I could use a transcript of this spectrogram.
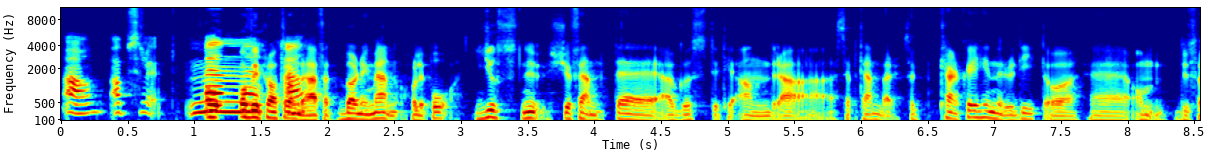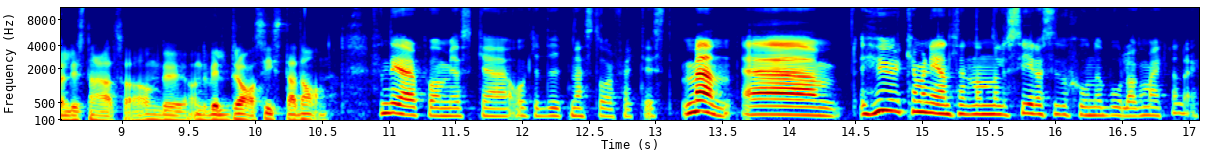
Ja, absolut. Men, och, och vi pratar om ja, det här för att Burning Man håller på just nu, 25 augusti till 2 september. Så kanske hinner du dit och, eh, om du som lyssnar alltså, om du, om du vill dra sista dagen. Funderar på om jag ska åka dit nästa år faktiskt. Men ehm, hur kan man egentligen analysera situationer, bolag och marknader?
